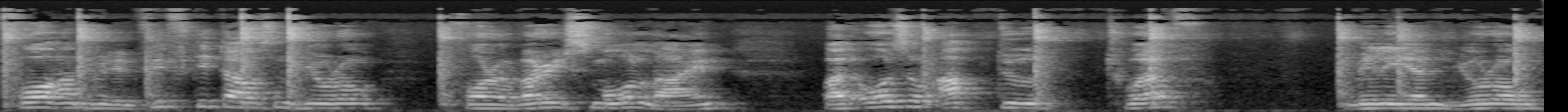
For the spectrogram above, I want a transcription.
450,000 euro for a very small line, but also up to 12 million euro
